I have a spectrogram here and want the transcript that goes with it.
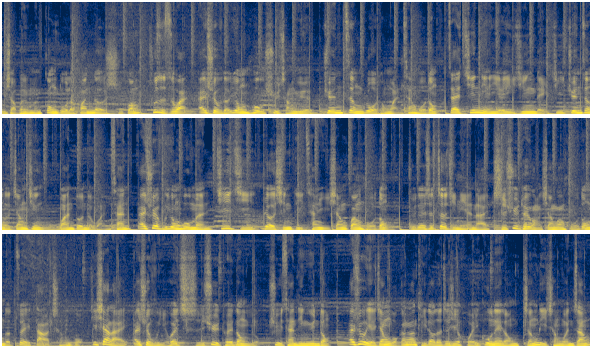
与小朋友们共度了欢乐时光。除此之外，iChef 的用户续长约捐赠若童晚餐活动，在今年也已经累积捐赠了将近五万顿的晚餐。iChef 用户们积极热心地参与相关活动。绝对是这几年来持续推广相关活动的最大成果。接下来，iChef 也会持续推动永续餐厅运动。iChef 也将我刚刚提到的这些回顾内容整理成文章。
